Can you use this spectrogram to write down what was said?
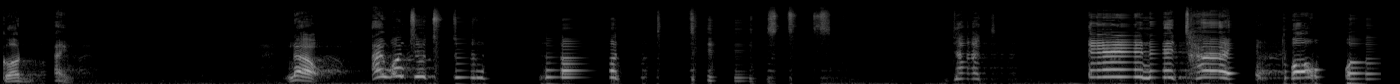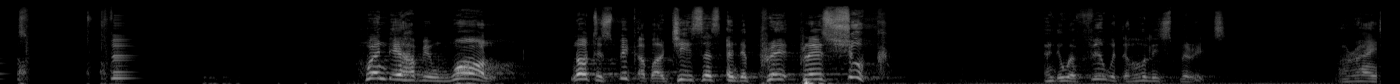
got blind. Now, I want you to notice that anytime When they have been warned not to speak about Jesus and the place shook and they were filled with the Holy Spirit. All right.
